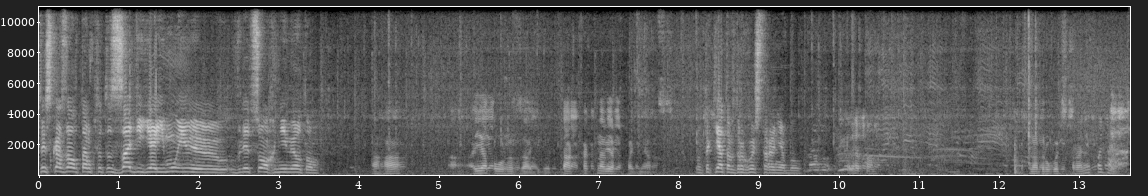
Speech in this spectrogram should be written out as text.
ты сказал там кто-то сзади, я ему и э, в лицо огнеметом. Ага. А а я тоже сзади. был. Так, как наверх подняться? Ну так я-то в другой стороне был. Я там. На другой стороне подняться?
